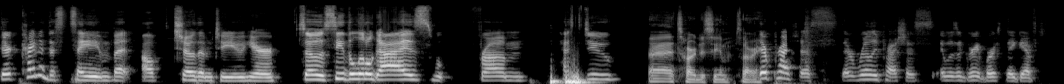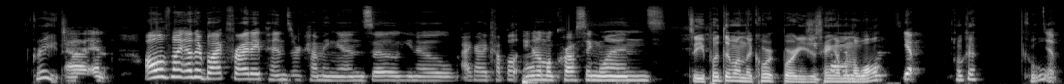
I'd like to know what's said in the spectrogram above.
they're kind of the same, but I'll show them to you here. So, see the little guys from Hestu? Uh, it's hard to see them. Sorry. They're precious. They're really precious. It was a great birthday gift. Great. Uh, and all of my other Black Friday pins are coming in. So, you know, I got a couple Animal Crossing ones. so you put them on the cork board and you just hang them on the wall? Yep. Okay. Cool. Yep.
